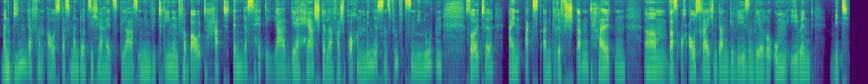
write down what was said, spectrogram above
Man ging davon aus, dass man dort Sicherheitsglas in den Vitrinen verbaut hat, denn das hätte ja der Hersteller versprochen. Mindestens 15 Minuten sollte ein Axtangriff standhalten, ähm, was auch ausreichend dann gewesen wäre, um eben mit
